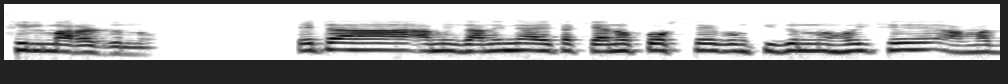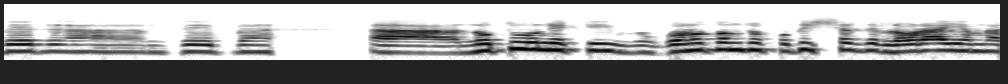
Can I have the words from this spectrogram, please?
সিল মারার জন্য। এটা আমি জানি না, এটা কেন করছে এবং কি জন্য হয়েছে আমাদের যে নতুন একটি গণতন্ত্র প্রতিষ্ঠার যে লড়াই আমরা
